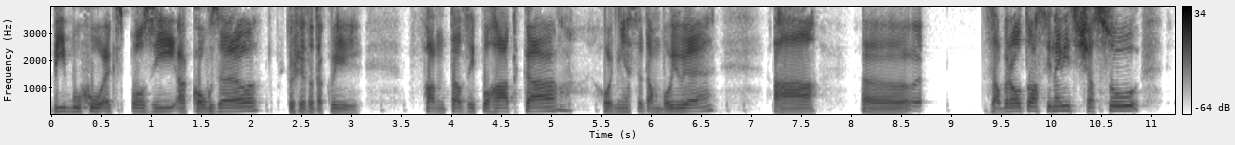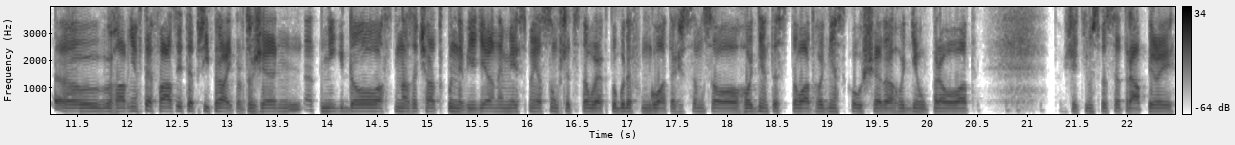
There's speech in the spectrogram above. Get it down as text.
výbuchu, explozí a kouzel, protože je to takový fantazy pohádka, hodně se tam bojuje a e, zabralo to asi nejvíc času, hlavně v té fázi té přípravy, protože nikdo vlastně na začátku nevěděl, neměli jsme jasnou představu, jak to bude fungovat, takže se muselo hodně testovat, hodně zkoušet a hodně upravovat. Takže tím jsme se trápili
